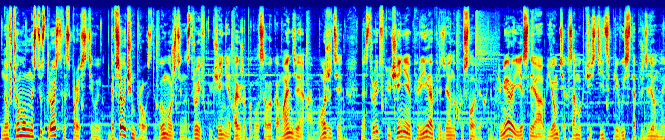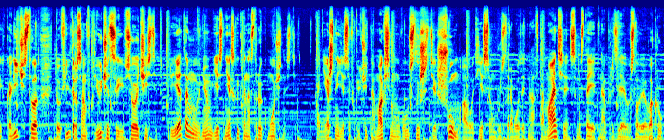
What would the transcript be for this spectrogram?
Но в чем умность устройства, спросите вы? Да все очень просто. Вы можете настроить включение также по голосовой команде, а можете настроить включение при определенных условиях. Например, если объем тех самых частиц превысит определенное их количество, то фильтр сам включится и все очистит. При этом в нем есть несколько настроек мощности. Конечно, если включить на максимум, вы услышите шум, а вот если он будет работать на автомате, самостоятельно определяя условия вокруг,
